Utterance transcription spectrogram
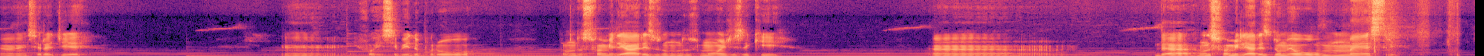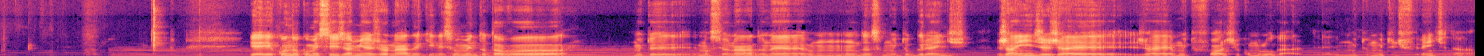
ah, em Seradier. É, e foi recebido por, o, por, um dos familiares, um dos monges aqui. Uh, da, um dos familiares do meu mestre, E aí, quando eu comecei já a minha jornada aqui, nesse momento eu tava muito emocionado, né? Uma mudança muito grande. Já a Índia já é, já é muito forte como lugar, é muito, muito diferente da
